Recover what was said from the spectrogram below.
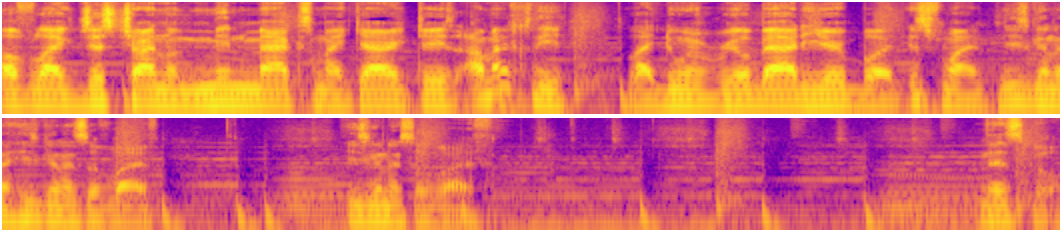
of like just trying to min max my characters. I'm actually like doing real bad here, but it's fine. He's gonna he's gonna survive. He's gonna survive. Let's go.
